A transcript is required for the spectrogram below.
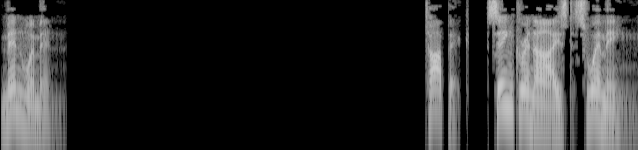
Men women. Topic: Synchronized swimming.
